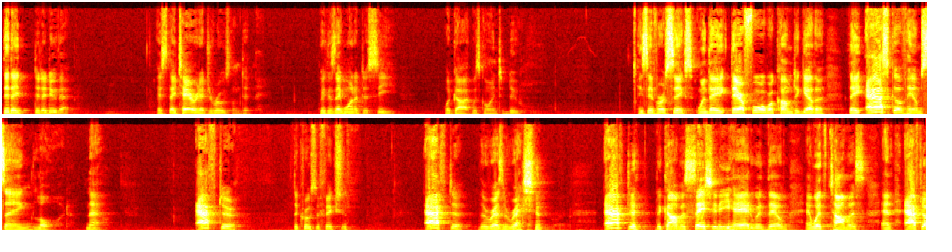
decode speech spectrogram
Did they, did they do that? It's, they tarried at Jerusalem, didn't they? Because they wanted to see what God was going to do. He said, verse 6 When they therefore were come together, they asked of him, saying, Lord. Now, after the crucifixion, after the resurrection, after the conversation he had with them and with Thomas, and after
